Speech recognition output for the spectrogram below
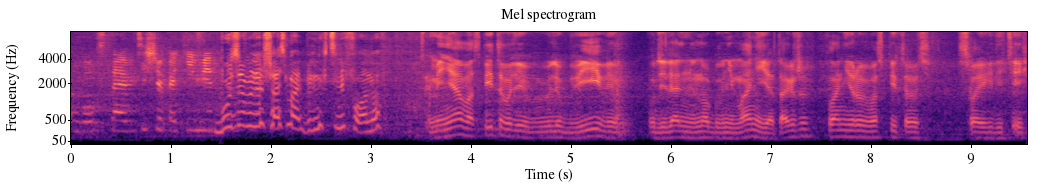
В угол ставить еще какие методы? Будем лишать мобильных телефонов. Меня воспитывали в любви, уделяли мне много внимания. Я также планирую воспитывать своих детей.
